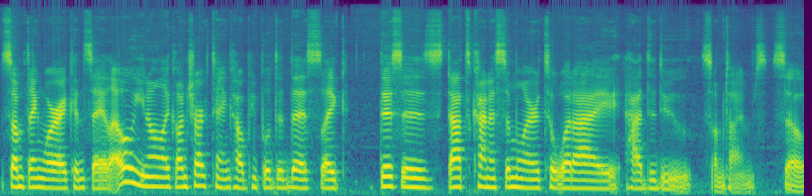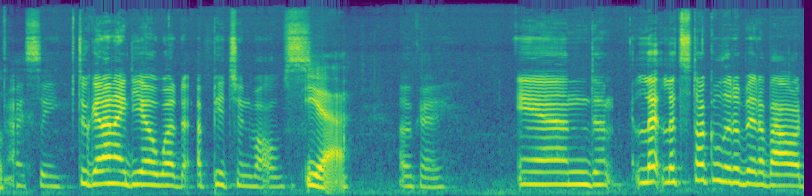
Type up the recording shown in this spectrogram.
something where I can say like, oh, you know, like on Shark Tank, how people did this, like this is that's kind of similar to what I had to do sometimes. So I see. To get an idea what a pitch involves. Yeah. Okay. And let, let's talk a little bit about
